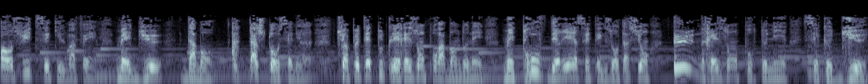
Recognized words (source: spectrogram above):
Ensuite, c'est qu'il va faire. Mais Dieu d'abord. Attache-toi Seigneur. Tu as peut-être toutes les raisons pour abandonner, mais trouve derrière cette exhortation une raison pour tenir, c'est que Dieu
